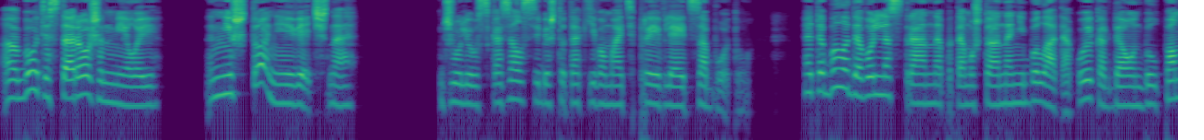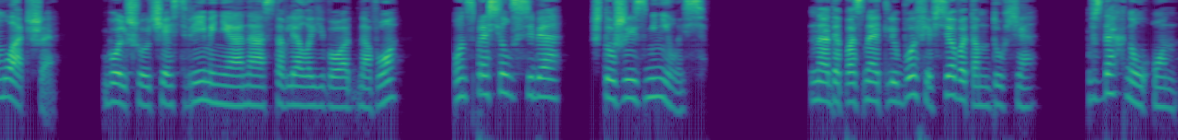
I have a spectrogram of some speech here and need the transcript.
«Будь осторожен, милый. Ничто не вечно». Джулиус сказал себе, что так его мать проявляет заботу. Это было довольно странно, потому что она не была такой, когда он был помладше. Большую часть времени она оставляла его одного. Он спросил себя, что же изменилось. «Надо познать любовь и все в этом духе», — вздохнул он.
